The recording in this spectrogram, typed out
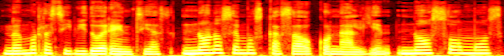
no hemos recibido herencias, no nos hemos casado con alguien, no somos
